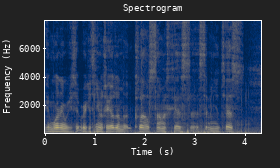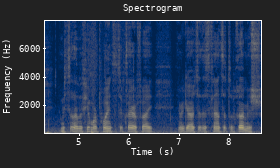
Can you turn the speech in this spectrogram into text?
Good morning. We're continuing Chayodim Klal Samach Ches uh, Siman. We still have a few more points to clarify in regards to this concept of Chumash.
